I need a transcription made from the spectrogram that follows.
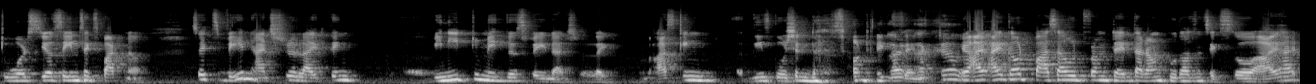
towards your same sex partner. So it's very natural. I think uh, we need to make this very natural. Like asking these questions does not make I- sense. I, I got pass out from 10th around 2006. So I had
